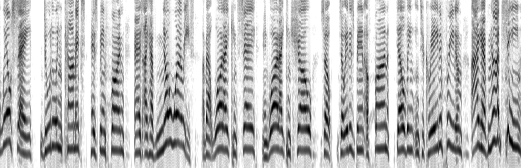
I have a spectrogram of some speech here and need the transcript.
will say, doodling comics has been fun as I have no worries about what I can say and what I can show. So, so it has been a fun delving into creative freedom I have not seen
